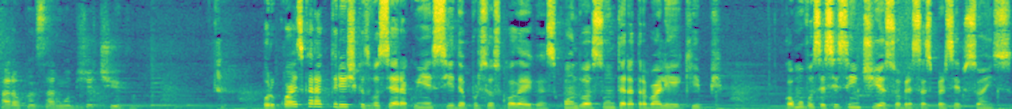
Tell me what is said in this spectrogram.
para alcançar um objetivo. Por quais características você era conhecida por seus colegas quando o assunto era trabalho em equipe? Como você se sentia sobre essas percepções?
